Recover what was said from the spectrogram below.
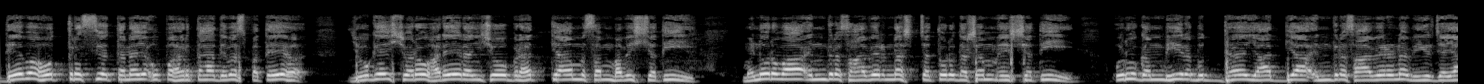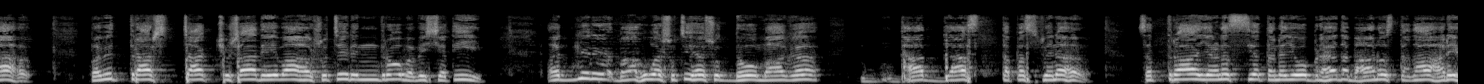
देवहोत्रस्य तनय उपहर्ता दिवस्पतेः। योगेश्वरो हरेरंशो बृहत्यां संभविष्यति मनुर्वा इंद्र साविर्णश्चतुर्दशम एष्यति। उरु गंभीर बुद्ध याद्या इंद्र साविर्ण वीरजया। पवित्राश्चाक्षुषा देवा शुचिरिंद्रो भविष्यति। अग्निर्बाहुव शुचि शुद्धो माघ धाद्यास्तपस्विनः। सत्रायणस्य तनयो बृहद भानुस्तदा हरि।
